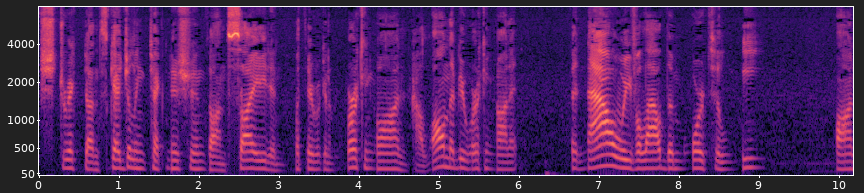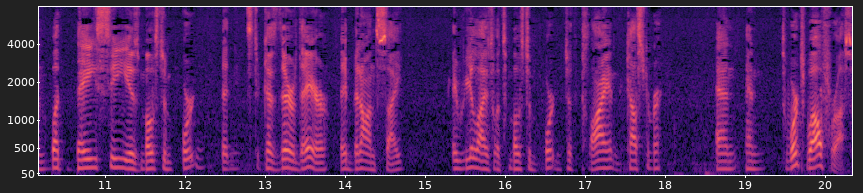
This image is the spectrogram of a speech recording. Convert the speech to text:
strict on scheduling technicians on site and what they were going to be working on and how long they'd be working on it. But now we've allowed them more to lead on what they see is most important that needs to because they're there. They've been on site. They realize what's most important to the client and the customer, and and it's worked well for us.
